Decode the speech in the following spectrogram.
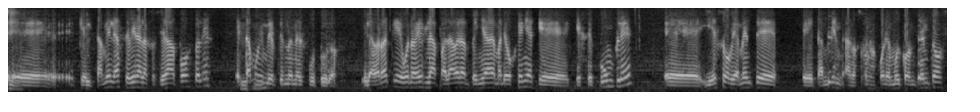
eh, que también le hace bien a la sociedad de apóstoles, estamos invirtiendo en el futuro. Y la verdad que, bueno, es la palabra empeñada de María Eugenia que, que se cumple eh, y eso obviamente eh, también a nosotros nos pone muy contentos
